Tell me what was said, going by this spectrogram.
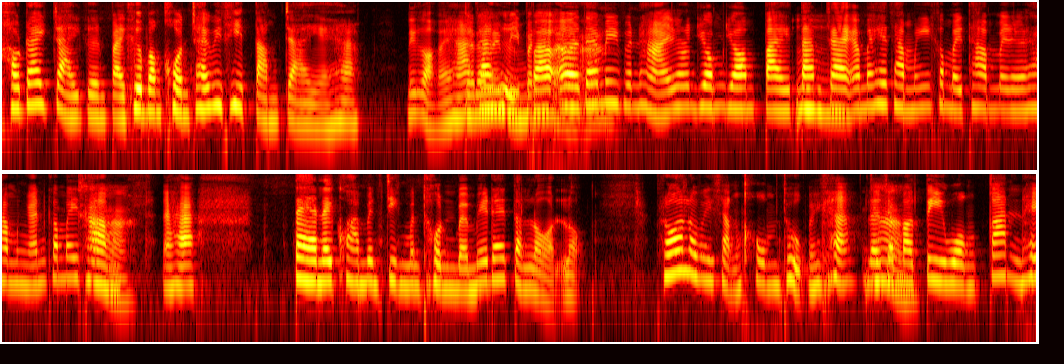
เขาได้ใจเกินไป คือบางคนใช้วิธีตามใจไงคะนึกออกไหมคะจะได้ถ้าไม่หึมีงปัญไปหาเออได้ไม่มีปัญหายอมยอมไปตามใจอืมเอาไม่ให้ทำอย่างนี้ก็ไม่ทำไม่ได้ทำอย่างนั้นก็ไม่ทำค่ะนะคะ แต่ในความเป็นจริงมันทนไปไม่ได้ตลอดหรอกเพราะว่าเรามีสังคมถูกไหมคะ เราจะมาตีวงกั้นให้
